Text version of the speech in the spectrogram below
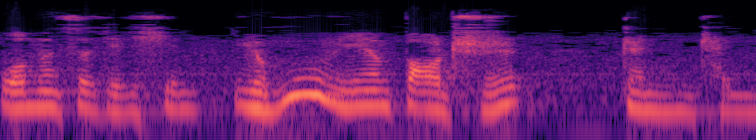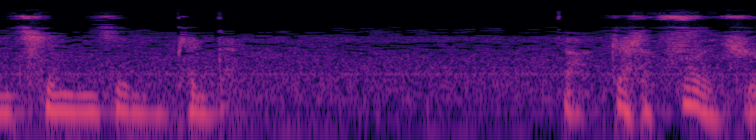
我们自己的心永远保持。真诚、清净、平等，啊，这是自觉。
